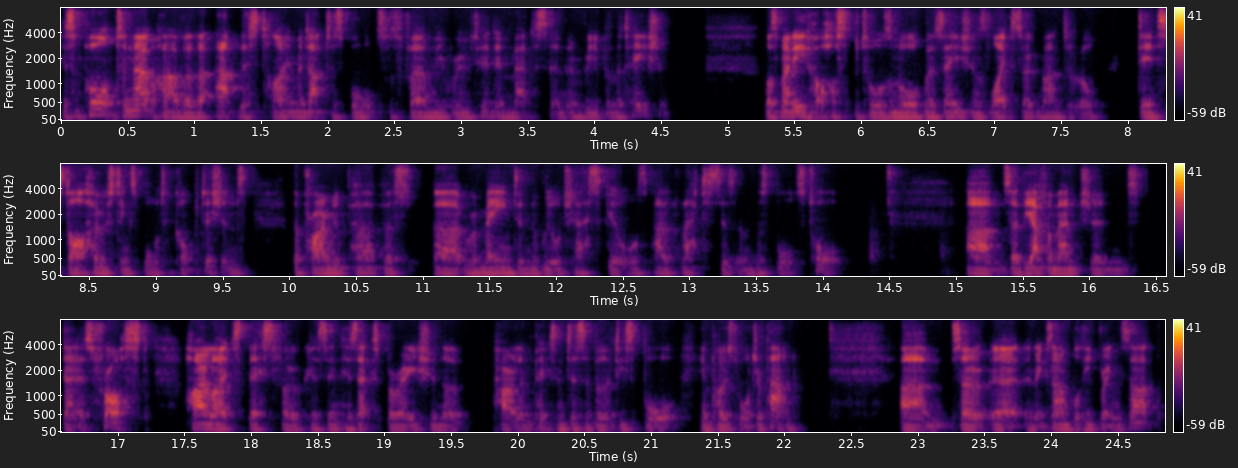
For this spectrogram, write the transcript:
It's important to note, however, that at this time, adaptive sports was firmly rooted in medicine and rehabilitation. Whilst many hospitals and organisations like Stoke Mandeville did start hosting sporting competitions, the primary purpose uh, remained in the wheelchair skills and athleticism the sports taught. Um, so the aforementioned Dennis Frost highlights this focus in his exploration of Paralympics and disability sport in post-war Japan. Um, so uh, an example he brings up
